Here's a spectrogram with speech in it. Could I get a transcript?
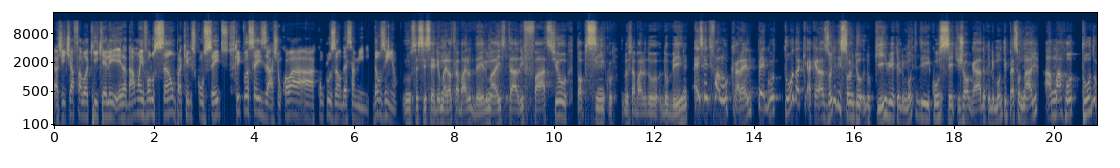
A gente já falou aqui que ele, ele dá uma evolução para aqueles conceitos. O que, que vocês acham? Qual a, a conclusão dessa mini? Dãozinho. Não sei se seria o melhor trabalho dele, mas tá ali fácil, top 5 dos trabalhos do, do Byrne. É isso que a gente falou, cara. Ele pegou todas aquelas oito edições do, do Kirby, aquele monte de conceito jogado, aquele monte de personagem, amarrou tudo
